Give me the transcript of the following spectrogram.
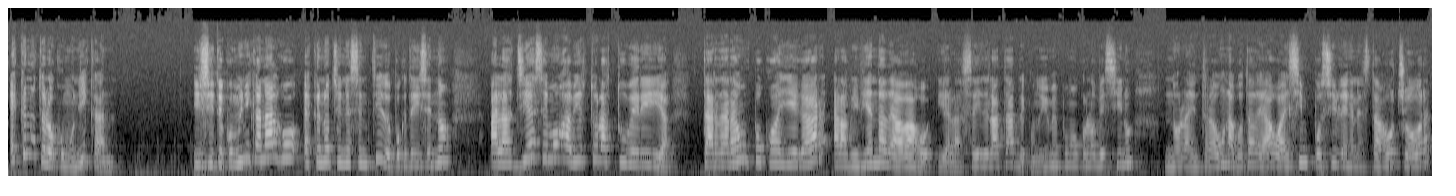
Es que no te lo comunican. Y si te comunican algo, es que no tiene sentido, porque te dicen, no, a las 10 hemos abierto las tuberías, tardará un poco a llegar a las viviendas de abajo, y a las 6 de la tarde, cuando yo me pongo con los vecinos, no le ha entrado una gota de agua. Es imposible en estas 8 horas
